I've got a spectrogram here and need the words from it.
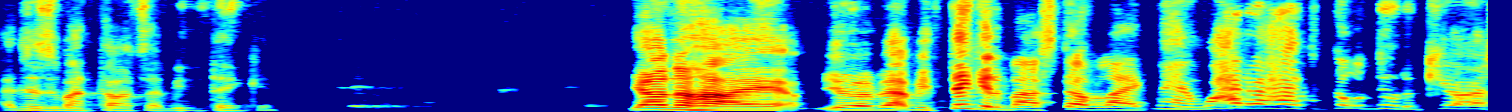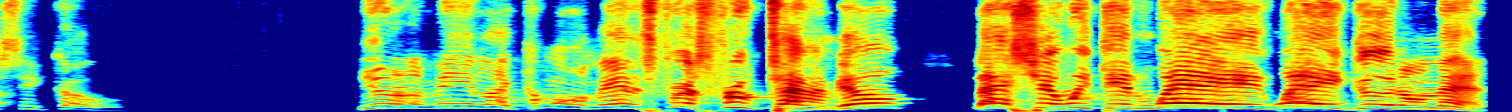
I just my thoughts I'd be thinking. Y'all know how I am. You know, I'd be thinking about stuff like, man, why do I have to go do the QRC code? You know what I mean? Like, come on, man, it's first fruit time, y'all. Last year we did way, way good on that.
